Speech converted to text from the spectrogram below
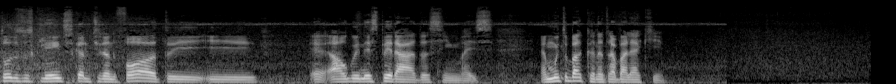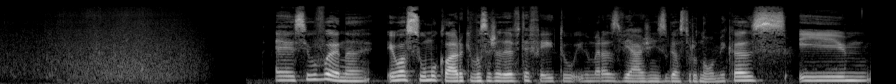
todos os clientes ficaram tirando foto e, e é algo inesperado, assim, mas é muito bacana trabalhar aqui. É, Silvana, eu assumo, claro, que você já deve ter feito inúmeras viagens gastronômicas. E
